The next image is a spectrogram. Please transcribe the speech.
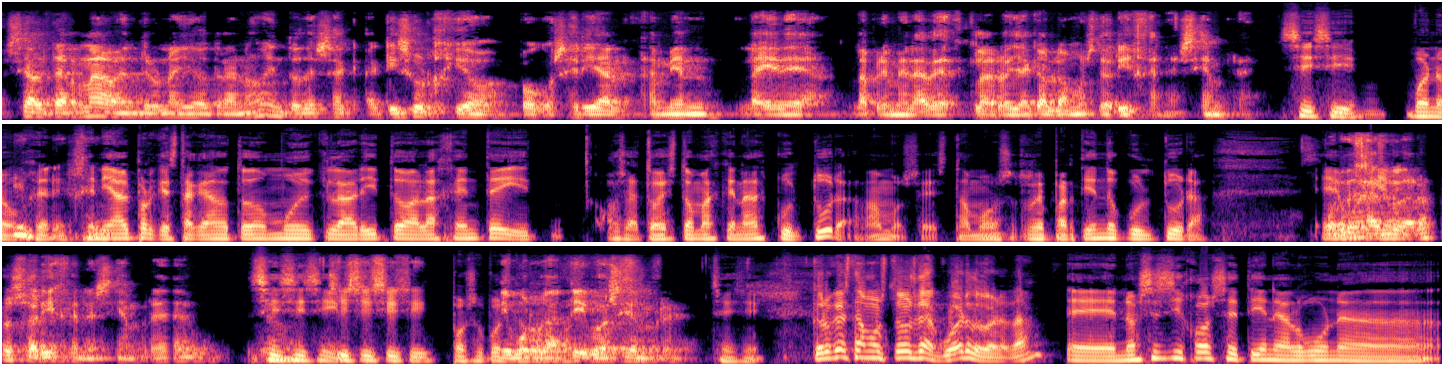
Se alternaba entre una y otra, ¿no? Entonces aquí surgió un poco, sería también la idea, la primera vez, claro, ya que hablamos de orígenes siempre. Sí, sí. Bueno, gen- genial porque está quedando todo muy clarito a la gente y, o sea, todo esto más que nada es cultura. Vamos, estamos repartiendo cultura. Eh, Por dejar bueno, los orígenes siempre, ¿eh? sí, sí, sí, Sí, sí, sí, sí. Por supuesto. Divulgativo siempre. Sí, sí. Creo que estamos todos de acuerdo, ¿verdad? Eh, no sé si José tiene alguna,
